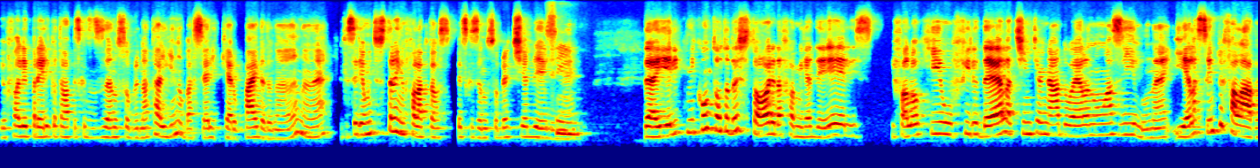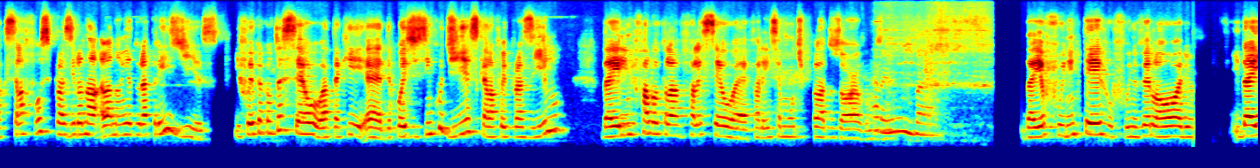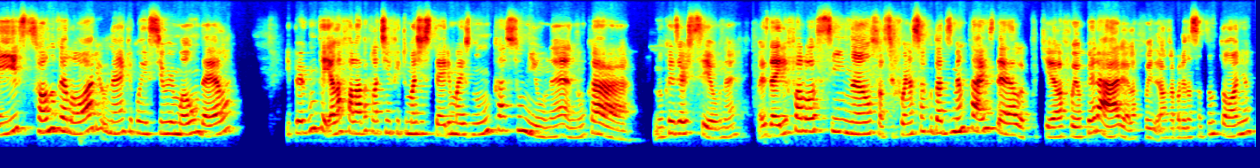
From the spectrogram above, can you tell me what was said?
Eu falei para ele que eu estava pesquisando sobre o Natalino Bacelli, que era o pai da dona Ana, né? Porque seria muito estranho falar que eu estava pesquisando sobre a tia dele, Sim. né? Daí ele me contou toda a história da família deles, e falou que o filho dela tinha internado ela num asilo, né? E ela sempre falava que se ela fosse para o asilo, ela não ia durar três dias. E foi o que aconteceu, até que é, depois de cinco dias que ela foi para o asilo, daí ele me falou que ela faleceu, é falência múltipla dos órgãos. Né? Caramba! Né? Daí eu fui no enterro, fui no velório, e daí só no velório, né, que eu conheci o irmão dela, e perguntei. Ela falava que ela tinha feito magistério, mas nunca assumiu, né? Nunca, nunca exerceu, né? Mas daí ele falou assim, não, só se for nas faculdades mentais dela, porque ela foi operária, ela foi, ela trabalhou na Santo Antônio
